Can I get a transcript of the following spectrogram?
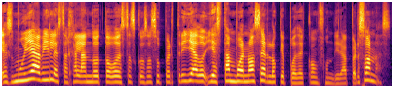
es muy hábil, está jalando todas estas cosas súper trillado y es tan bueno hacerlo que puede confundir a personas.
